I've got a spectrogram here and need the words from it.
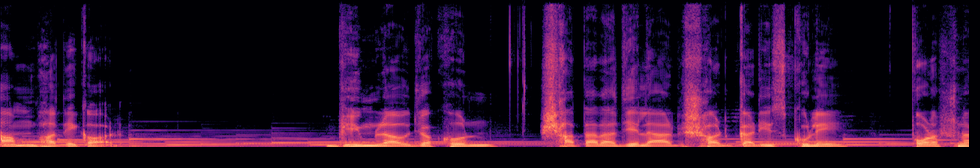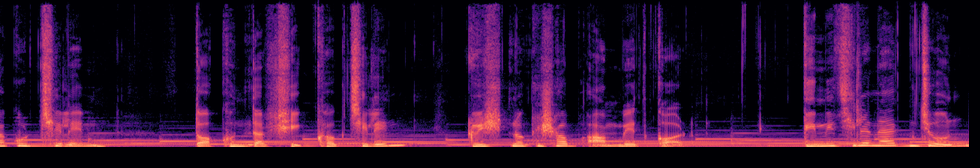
আম্বাদেকর। ভীমরাও যখন সাতারা জেলার সরকারি স্কুলে পড়াশোনা করছিলেন, তখন তার শিক্ষক ছিলেন কৃষ্ণকেশব আম্বেদকর। তিনি ছিলেন একজন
